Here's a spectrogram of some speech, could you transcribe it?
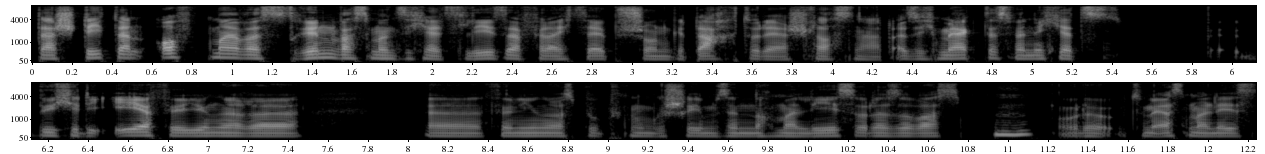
Da steht dann oft mal was drin, was man sich als Leser vielleicht selbst schon gedacht oder erschlossen hat. Also ich merke das, wenn ich jetzt Bücher, die eher für jüngere, äh, für ein jüngeres Publikum geschrieben sind, nochmal lese oder sowas, Mhm. oder zum ersten Mal lese,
